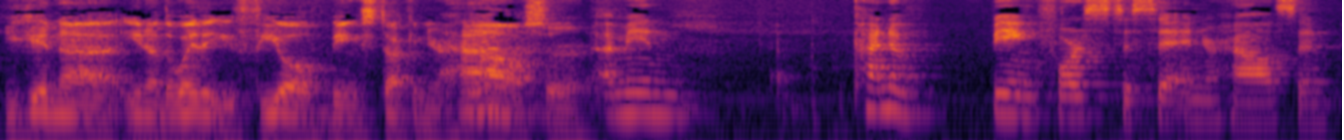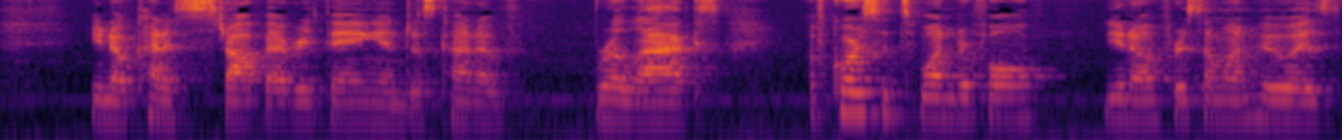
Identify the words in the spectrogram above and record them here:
You can, uh, you know, the way that you feel being stuck in your house Yeah. or, I mean, kind of being forced to sit in your house and, you know, kind of stop everything and just kind of relax. Of course, it's wonderful, you know, for someone who is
